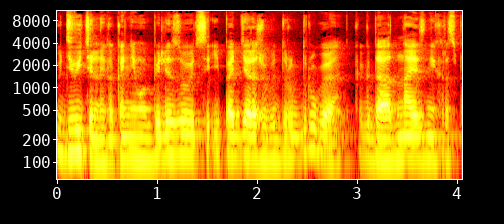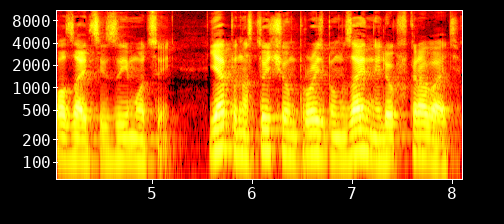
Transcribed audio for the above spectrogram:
Удивительно, как они мобилизуются и поддерживают друг друга, когда одна из них расползается из-за эмоций. Я по настойчивым просьбам Зайны лег в кровать.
